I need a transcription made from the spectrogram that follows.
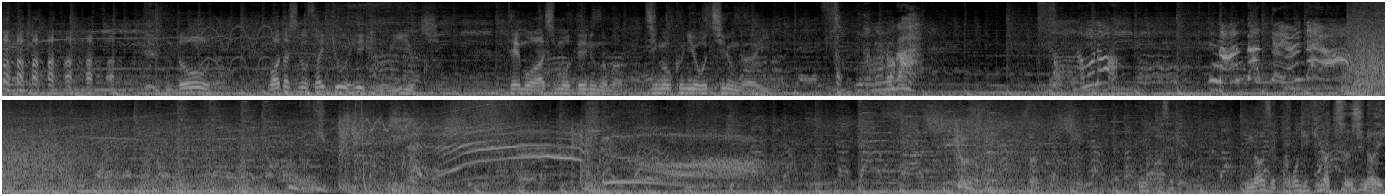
どうだ？私の最強兵器の威力。手も足も出ぬまま地獄に落ちるがいい。そんなものがそんなものなんだって言うんだよ！なぜ攻撃が通じない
